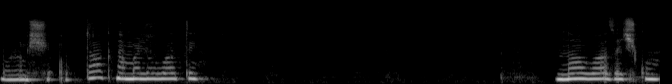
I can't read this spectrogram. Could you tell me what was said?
Можемо ще отак намалювати на вазочку.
